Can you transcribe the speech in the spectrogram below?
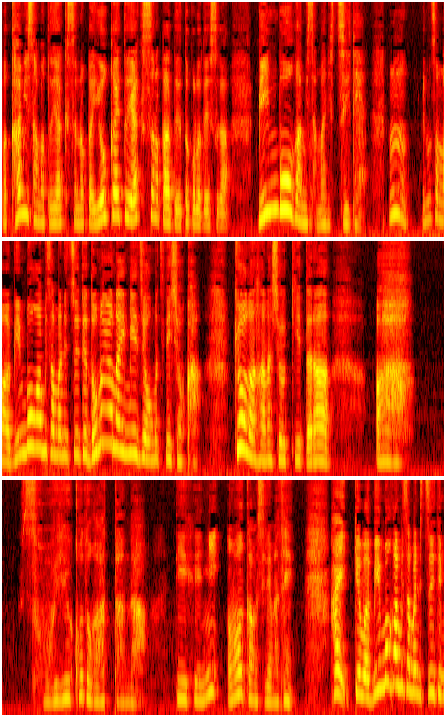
まあ、神様と訳すのか妖怪と訳すのかというところですが、貧乏神様について。うん、皆様は貧乏神様についてどのようなイメージをお持ちでしょうか？今日の話を聞いたら、ああ、そういうことがあったんだ。っていう風に思うかもしれません。はい、今日は貧乏神様について3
